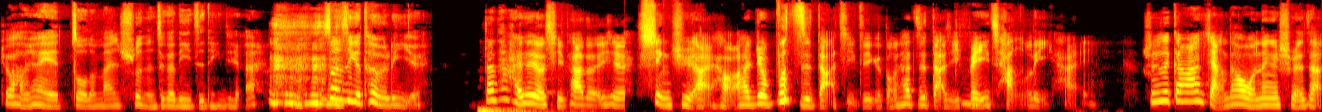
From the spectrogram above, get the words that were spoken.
就好像也走的蛮顺的，这个例子听起来 这算是一个特例耶。但他还是有其他的一些兴趣爱好，他就不止打击这个东西，他只是打击非常厉害。就是刚刚讲到我那个学长，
